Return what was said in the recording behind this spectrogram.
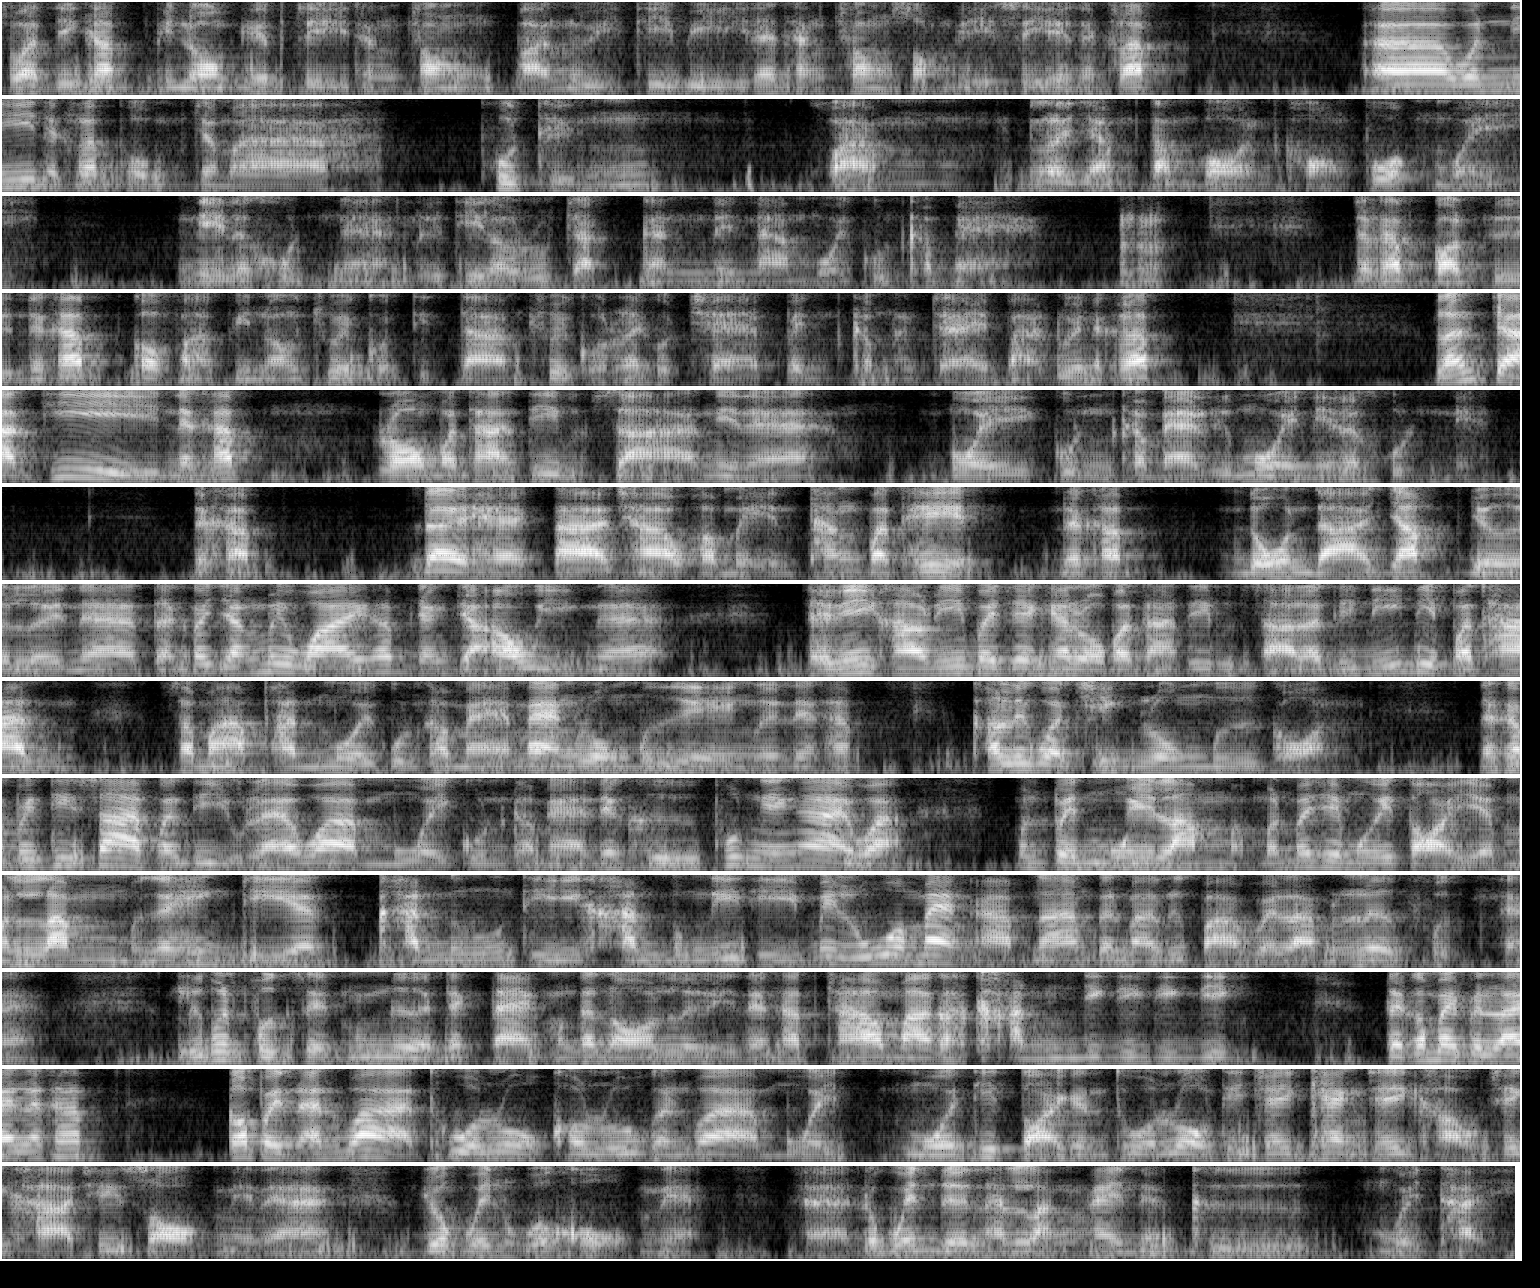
สวัสดีครับ พี่น้อง FC ทางช่องปานุ่ยทีวีและทางช่อง2เอเชียนะครับวันนี้นะครับผมจะมาพูดถึงความระยำตำบอลของพวกมวยเนรคุณนะหรือที่เรารู้จักกันในนามมวยคุณขแบนะครับก่อนอื่นนะครับก็ฝากพี่น้องช่วยกดติดตามช่วยกดไลค์กดแชร์เป็นกำลังใจให้ป่าด้วยนะครับ หลังจากที่นะครับรองประธานที่ปรึกษาเนี่ยนะฮะมวยกุลขแมหรือมวยเนรคุณเนี่ยนะครับได้แหกตาชาวเขมรทั้งประเทศนะครับ โดนด่ายับเยินเลยนะฮะแต่ก็ยังไม่ไว้ครับยังจะเอาอีกนะฮะแต่นี้คราวนี้ไม่ใช่แค่รองประธานที่ปรึกษาแล้วทีนี้นี่ประธานสมาพันธ์มวยกุลขแมแม่งลงมือเองเลยนะครับเขาเรียกว่าชิงลงมือก่อนนะครับเป็นที่ทราบกันดีอยู่แล้วว่ามวยกุลขแมเนี่ยคือพูดง่าย ๆ ว่ามันเป็นมวยล้ำมันไม่ใช่มวยต่อยอะมันล้ำเหมือนกับเฮงเจียคันตรงนู้นทีคันตรงนี้ทีไม่รู้ว่าแม่งอาบน้ำกันมาหรือเปล่าเวลามันเลิกฝึกนะฮะหรือมันฝึกเสร็จมันเหงื่อแตกๆมันก็นอนเลยนะครับเช้ามาก็คันยิกๆๆๆแต่ก็ไม่เป็นไรแล้วครับ ก็เป็นอันว่าทั่วโลกเขารู้กันว่ามวยมวยที่ต่อยกันทั่วโลกที่ใช้แข้งใช้เข่าใช้ขาใช้ศอกเนี่ยนะฮะยกเว้นหัวโขกเนี่ยอ่อยกเว้นเดินหันหลังให้เนี่ยคือมวยไทย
